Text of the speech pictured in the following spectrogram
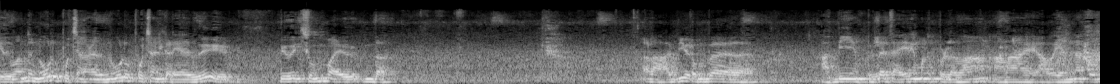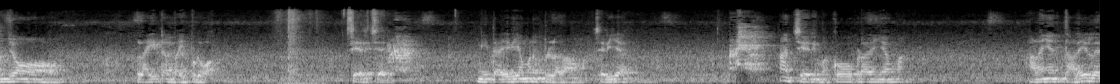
இது வந்து நூலு பூச்சாங்க நூலு பூச்சாண்டி கிடையாது. இது சும்மா இது இந்தா. ஆனால் அபி ரொம்ப அபி என் பிள்ளை தைரியமான பிள்ளை தான் ஆனால் அவள் என்ன கொஞ்சம் லைட்டாக பயப்படுவா. சரி சரி. நீ தைரியமான பிள்ளை தான் சரியா? ஆ சரிம்மா. கோவப்படாதீங்கம்மா ஆனால் என் தலையில்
